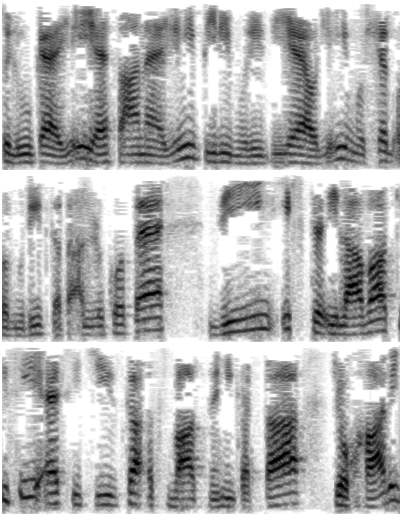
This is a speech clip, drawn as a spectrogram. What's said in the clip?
سلوک ہے، یہی احسان ہے، یہی پیری مریدی ہے، اور یہی مرشد اور مرید کا تعلق ہوتا ہے۔ دین اس کے علاوہ کسی ایسی چیز کا اسبات نہیں کرتا جو خارج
